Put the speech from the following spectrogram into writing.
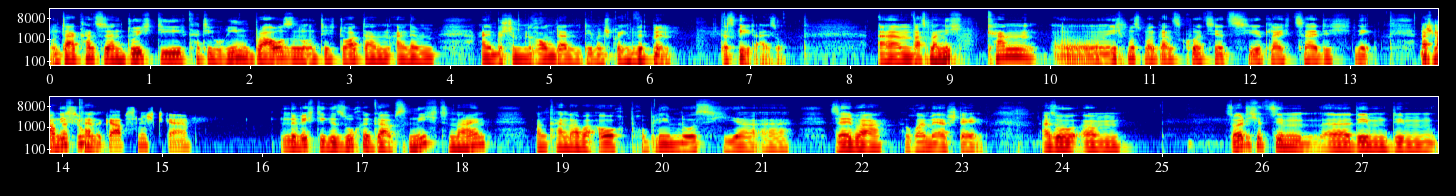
Und da kannst du dann durch die Kategorien browsen und dich dort dann einem, einem bestimmten Raum dann dementsprechend widmen. Das geht also. Ähm, was man nicht kann, äh, ich muss mal ganz kurz jetzt hier gleichzeitig, nee. Was ich glaube, eine Suche gab es nicht, gell? Eine richtige Suche gab es nicht, nein. Man kann aber auch problemlos hier äh, selber Räume erstellen. Also, ähm, sollte ich jetzt dem, äh, dem, dem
